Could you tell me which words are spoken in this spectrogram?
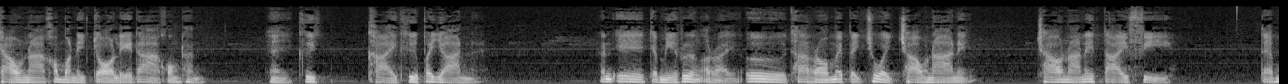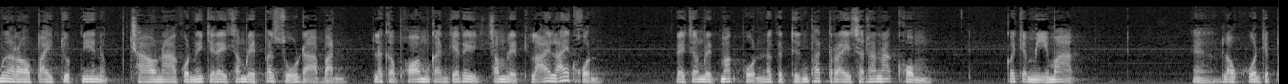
ชาวนาเข้ามาในจอเรดาร์ของท่านคือข่ายคือพยานท่านเอจะมีเรื่องอะไร เออ ถ้าเราไม่ไปช่วยชาวนาเนี่ย ชาวนาได้ตายฟรีแต่เมื่อเราไปจุดนี้นะชาวนาคนนี้จะได้สำเร็จพระโสดาบัน แล้วก็พร้อมกันจะได้สำเร็จหลายหลายคน ได้สำเร็จมรรคผลแล้วก็ถึงพระไตรสรณคม ก็จะมีมากเเราควรจะไป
